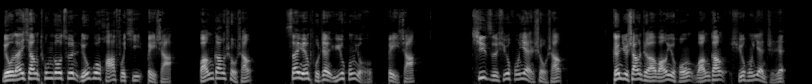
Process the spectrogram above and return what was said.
柳南乡通沟村刘国华夫妻被杀，王刚受伤；三元浦镇于洪勇被杀，妻子徐红艳受伤。根据伤者王玉红、王刚、徐红艳指认，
